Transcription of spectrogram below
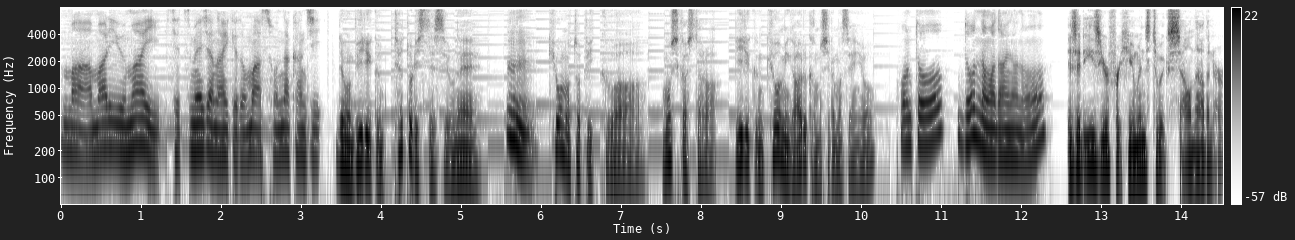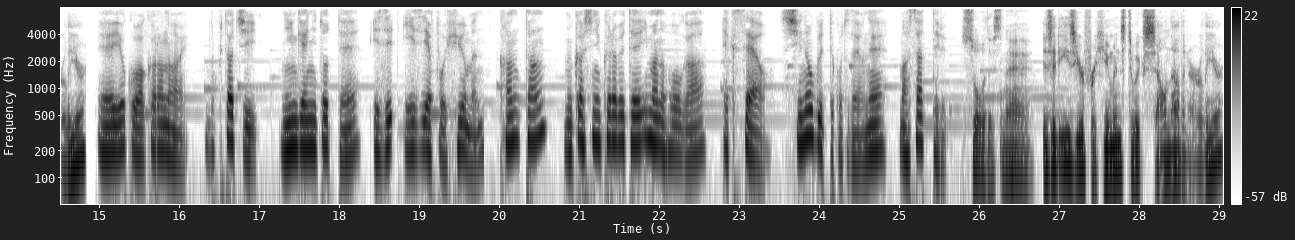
まああまりうまい説明じゃないけど、まあそんな感じ。でもビリー君、テトリスですよね。うん。今日のトピックは、もしかしたらビリー君興味があるかもしれませんよ。本当？どんな話題なの？Is it easier for humans to excel now than earlier? えー、よくわからない。僕たち人間にとって Is it easier for human? 簡単？昔に比べて今の方が excel しのぐってことだよね。勝ってる。そうですね。Is it easier for humans to excel now than earlier?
